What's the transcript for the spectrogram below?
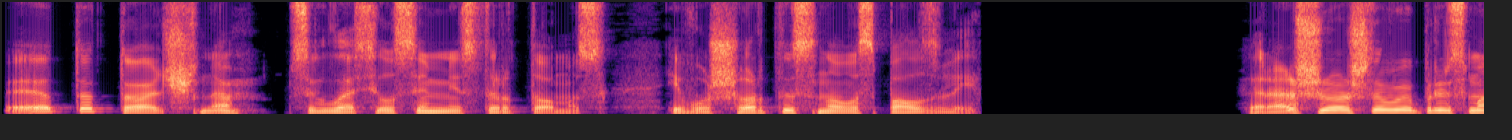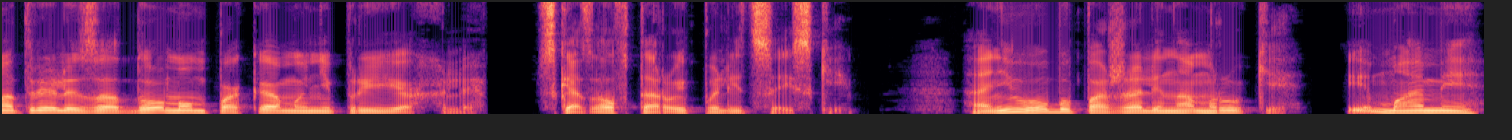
«Это точно», — согласился мистер Томас. Его шорты снова сползли. «Хорошо, что вы присмотрели за домом, пока мы не приехали», — сказал второй полицейский. Они оба пожали нам руки. И маме,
